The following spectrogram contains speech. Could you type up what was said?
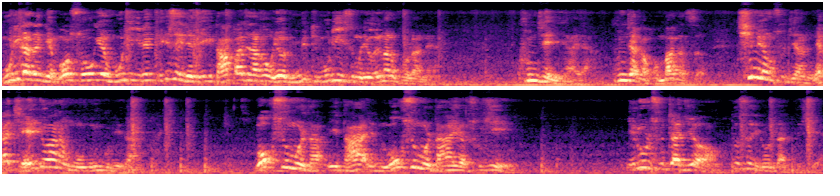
물이라는 게 못 속에 물이 이렇게 있어야 되는데 이게 다 빠져나가고 여기 밑에 물이 있으면 이거 얼마나 곤란해. 군제 이하야. 군자가 본받았어. 치명수지한 내가 제일 좋아하는 문- 문구입니다. 목숨을 다, 이 다, 목숨을 다하여 수지. 이룰 숫자지요. 뜻을 이룬다는 뜻이야.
